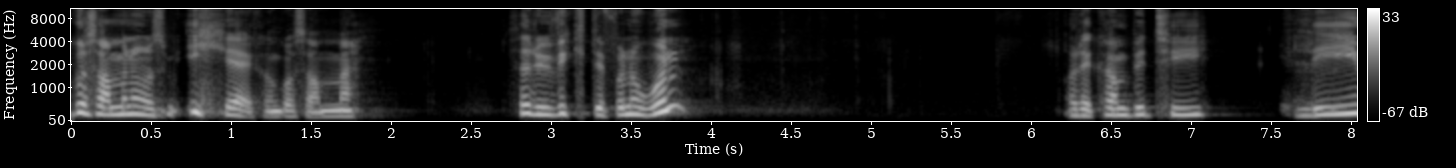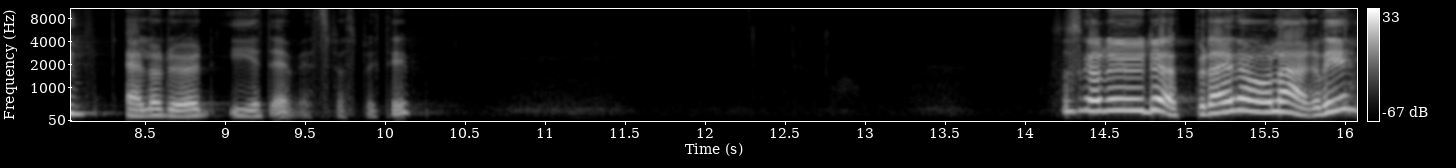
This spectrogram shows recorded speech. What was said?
gå sammen med noen som ikke jeg kan gå sammen med. Så er du viktig for noen. Og det kan bety liv eller død i et evighetsperspektiv. Så skal du døpe deg da, og lære dem.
